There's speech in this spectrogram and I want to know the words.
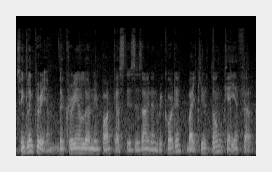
Twinkling Korean, the Korean learning podcast, is designed and recorded by Kiltong KFL.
